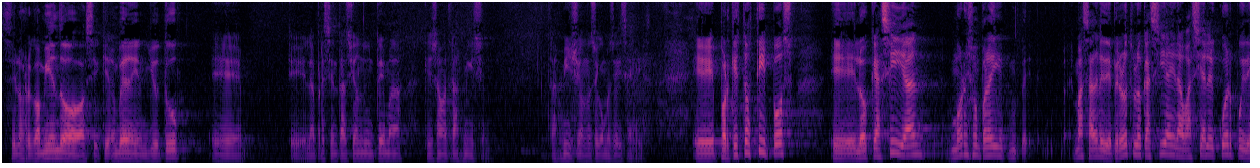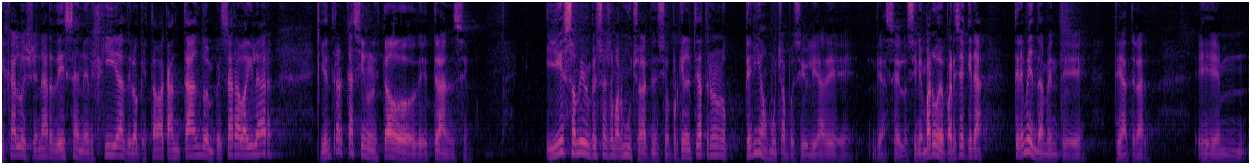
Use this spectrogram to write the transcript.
Se los recomiendo, si quieren ver en YouTube, eh, eh, la presentación de un tema que se llama Transmission. Transmission, no sé cómo se dice en inglés. Eh, porque estos tipos lo que hacían, Morrison por ahí más adrede, pero el otro lo que hacía era vaciar el cuerpo y dejarlo llenar de esa energía, de lo que estaba cantando, empezar a bailar y entrar casi en un estado de trance. Y eso a mí me empezó a llamar mucho la atención, porque en el teatro no teníamos mucha posibilidad de, hacerlo. Sin embargo, me parecía que era tremendamente teatral. Em,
